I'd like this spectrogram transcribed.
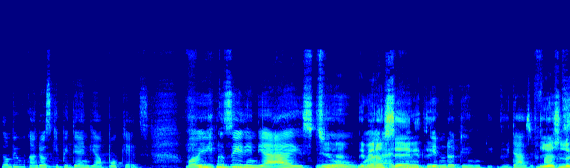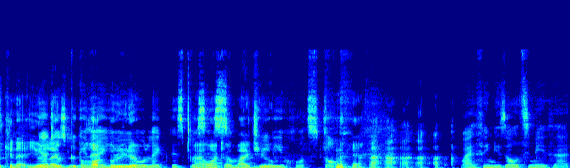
Some people can just keep it there in their pockets, but you can see it in their eyes too. Yeah, they may not I say anything. You know, they- that's They're just looking at you They're like just looking a hot at burrito. you like this I person's want to some bite you. really hot stuff. But I think it's ultimate that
